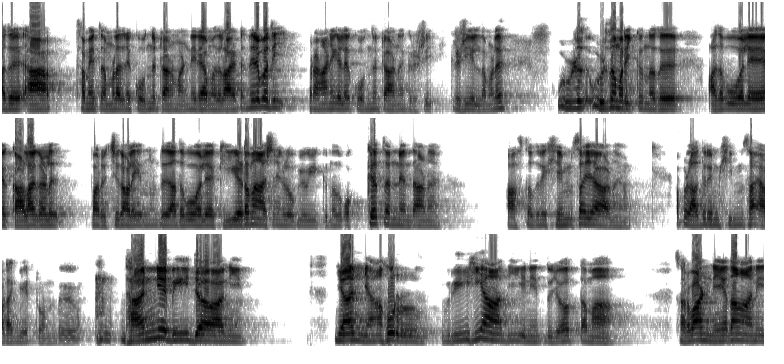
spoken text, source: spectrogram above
അത് ആ സമയത്ത് നമ്മൾ അതിനെ കൊന്നിട്ടാണ് മണ്ണിര മുതലായിട്ട് നിരവധി പ്രാണികളെ കൊന്നിട്ടാണ് കൃഷി കൃഷിയിൽ നമ്മൾ ഉഴു ഉഴുതുമറിക്കുന്നത്. അതുപോലെ കളകൾ പറിച്ചു കളയുന്നുണ്ട്. അതുപോലെ കീടനാശിനികൾ ഉപയോഗിക്കുന്നത് ഒക്കെ തന്നെ എന്താണ്? വാസ്തവത്തിൽ ഹിംസയാണ്. അപ്പോൾ അതിലും ഹിംസ അടങ്ങിയിട്ടുണ്ട്. ധാന്യബീജാനി ഞാൻ ഞാഹുർ വ്രീഹ്യാദീനി ദുജോത്തമ സർവാണ്യേതാനി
